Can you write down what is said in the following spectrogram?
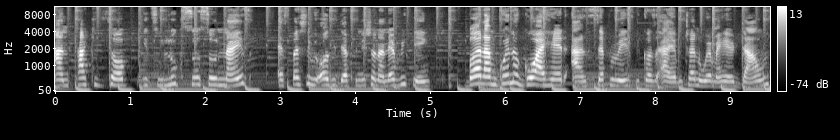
and pack it up. It will look so so nice especially with all the definition and everything. But I'm going to go ahead and separate because I am trying to wear my hair down.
